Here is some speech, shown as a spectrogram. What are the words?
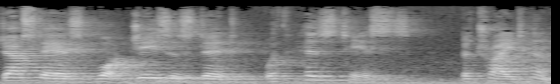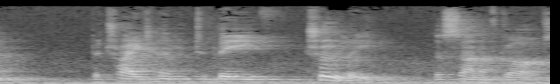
Just as what Jesus did with his tests betrayed him, betrayed him to be truly the Son of God.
